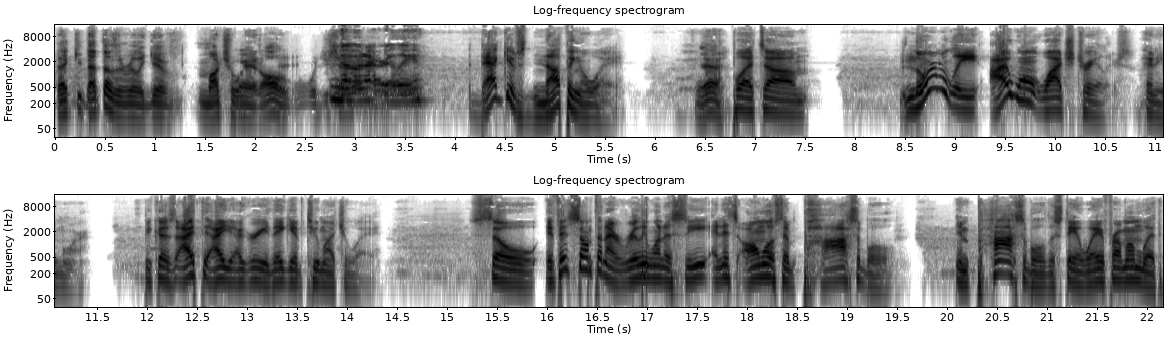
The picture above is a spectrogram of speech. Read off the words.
that that doesn't really give much away at all. Would you say? No, not really. That gives nothing away. Yeah. But um, normally I won't watch trailers anymore because I th- I agree they give too much away. So if it's something I really want to see, and it's almost impossible, impossible to stay away from them with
